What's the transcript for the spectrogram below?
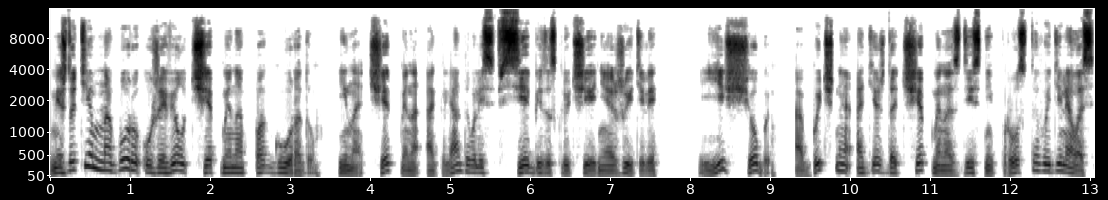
Между тем набору уже вел Чепмена по городу, и на Чепмена оглядывались все без исключения жители. Еще бы, обычная одежда Чепмена здесь не просто выделялась,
